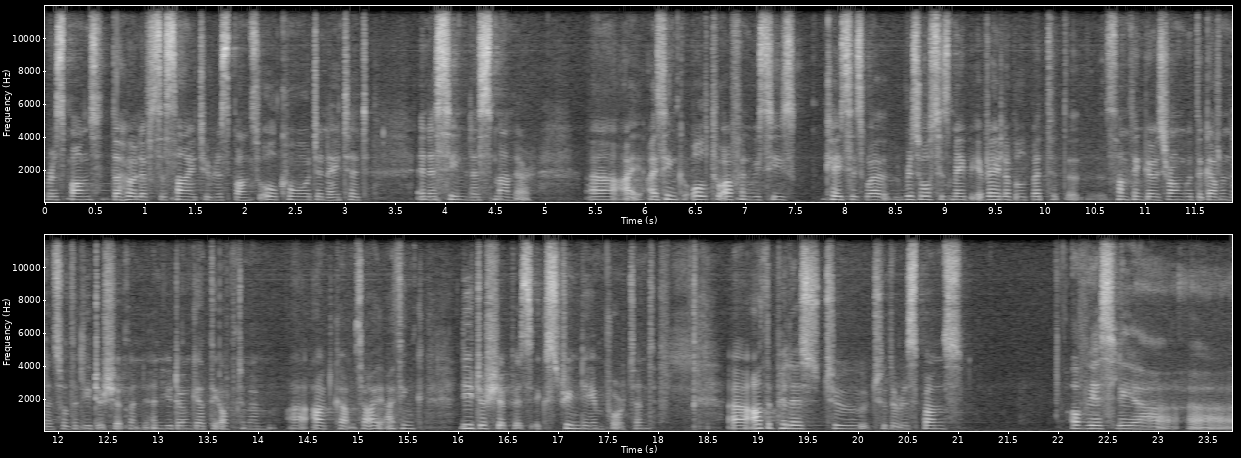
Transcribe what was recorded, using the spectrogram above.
response, the whole of society response, all coordinated in a seamless manner. Uh, I, I, think all too often we see cases where resources may be available, but uh, something goes wrong with the governance or the leadership and, and you don't get the optimum uh, outcome. So I, I, think leadership is extremely important. Uh, other pillars to, to the response, obviously uh, uh,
